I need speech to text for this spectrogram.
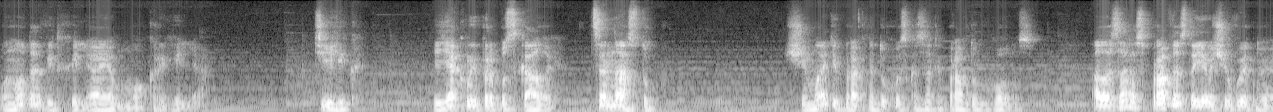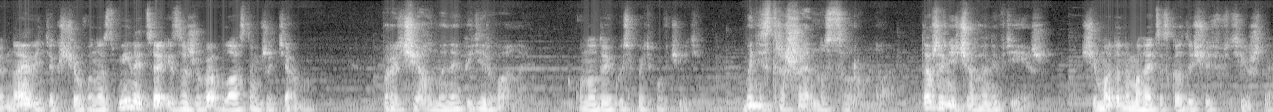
Онода відхиляє мокре гілля. Тілік, як ми й припускали, це наступ. Щемаді бракне духу сказати правду вголос. Але зараз правда стає очевидною, навіть якщо вона зміниться і заживе власним життям. Причал мене підірвали. Воно до якусь мить мовчить. Мені страшенно соромно. Та вже нічого не вдієш. Щемада намагається сказати щось втішне.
